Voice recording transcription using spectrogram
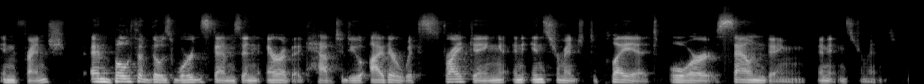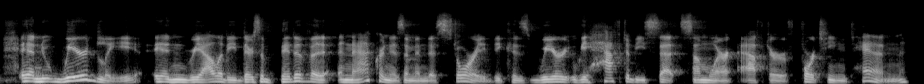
in French and both of those word stems in Arabic have to do either with striking an instrument to play it or sounding an instrument. And weirdly, in reality, there's a bit of an anachronism in this story because we're we have to be set somewhere after 1410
